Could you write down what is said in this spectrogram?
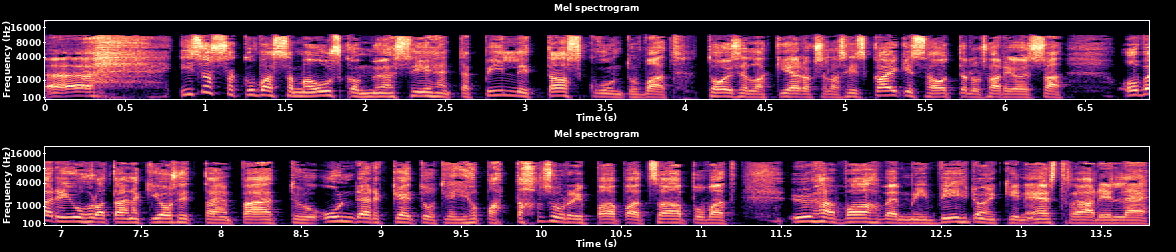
Äh, isossa kuvassa mä uskon myös siihen, että pillit taskuuntuvat toisella kierroksella, siis kaikissa ottelusarjoissa. Overijuhlat ainakin osittain päättyy, underketut ja jopa tasuripapat saapuvat yhä vahvemmin vihdoinkin estraadille.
